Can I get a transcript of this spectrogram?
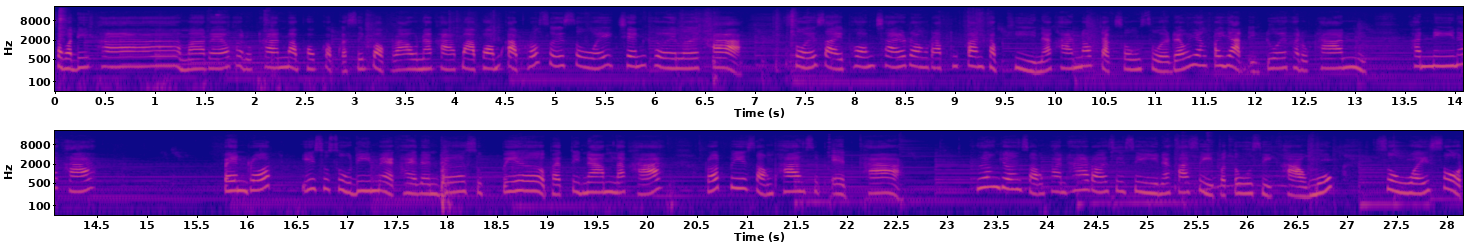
สวัสดีค่ะ มาแล้วค่ะทุกท่านมาพบกับกระซิบบอกเรานะคะ มาพร้อมกับรถสวยๆอีกเช่นเคยเลยค่ะ สวยใสพร้อมใช้รองรับทุกการขับขี่นะคะ นอกจากทรงสวยแล้วยังประหยัดอีกด้วยค่ะทุกท่าน คันนี้นะคะ เป็นรถ Isuzu D-Max Highlander Super Platinum นะคะ รถปี 2011 ค่ะ เครื่องยนต์ 2,500ซีซีนะคะ 4 ประตูสีขาวมุก สวยสด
